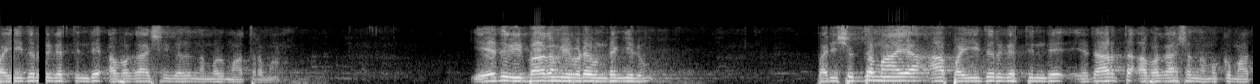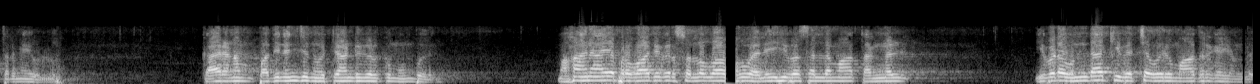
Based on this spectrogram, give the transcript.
പൈതൃകത്തിന്റെ അവകാശികൾ നമ്മൾ മാത്രമാണ്. ഏത് വിഭാഗം ഇവിടെ ഉണ്ടെങ്കിലും പരിശുദ്ധമായ ആ പൈതൃകത്തിന്റെ യഥാർത്ഥ അവകാശം നമുക്ക് മാത്രമേ ഉള്ളൂ. കാരണം പതിനഞ്ച് നൂറ്റാണ്ടുകൾക്ക് മുമ്പ് മഹാനായ പ്രവാചകർ സല്ലല്ലാഹു അലഹി വസല്ലമ തങ്ങൾ ഇവിടെ ഉണ്ടാക്കി വെച്ച ഒരു മാതൃകയുണ്ട്.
